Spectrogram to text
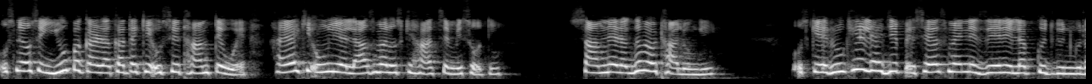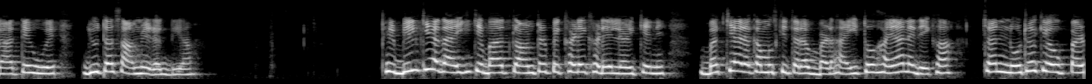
اس نے اسے یوں پکڑ رکھا تھا کہ اسے تھامتے ہوئے حیا کی انگلیاں لازمن اس کے ہاتھ سے مس ہوتی سامنے رکھ دو میں اٹھا لوں گی۔ اس کے روکھے لہجے پہ سیلس مین نے زیر لب کچھ گنگناتے ہوئے جوتا سامنے رکھ دیا۔ پھر بل کی ادائیگی کے بعد کاؤنٹر پہ کھڑے کھڑے لڑکے نے بکیا رقم اس کی طرف بڑھائی تو حیا نے دیکھا چند نوٹوں کے اوپر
